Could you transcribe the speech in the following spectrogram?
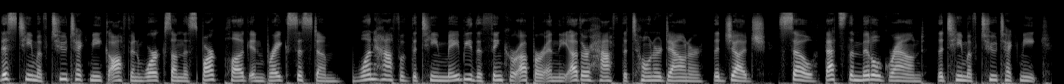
This team of two technique often works on the spark plug and brake system. One half of the team may be the thinker upper and the other half the toner downer, the judge. So, that's the middle ground, the team of two technique.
